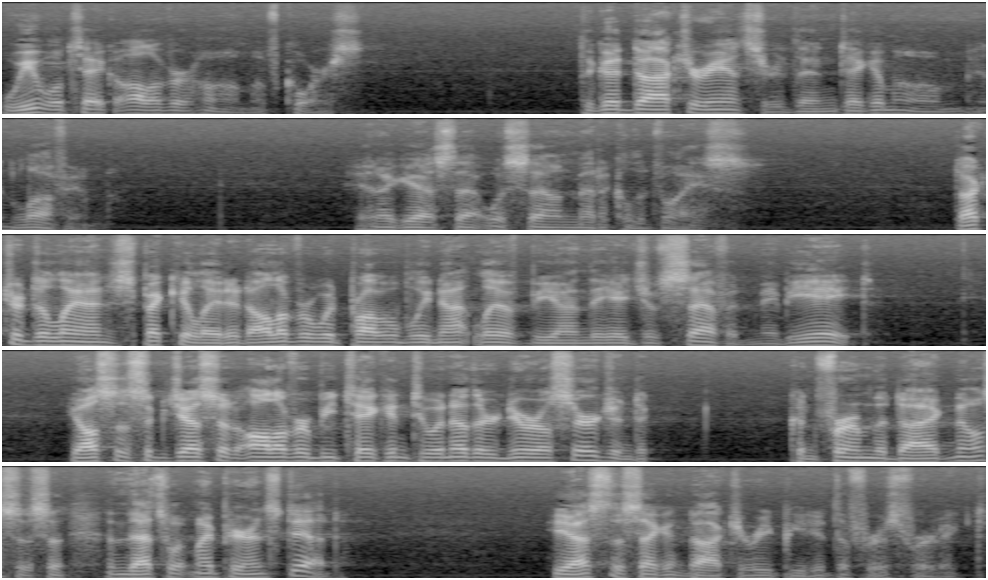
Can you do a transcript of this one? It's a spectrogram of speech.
We will take Oliver home, of course. The good doctor answered, Then take him home and love him. And I guess that was sound medical advice. Dr. DeLange speculated Oliver would probably not live beyond the age of seven, maybe eight. He also suggested Oliver be taken to another neurosurgeon to confirm the diagnosis, and that's what my parents did. Yes, the second doctor repeated the first verdict.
